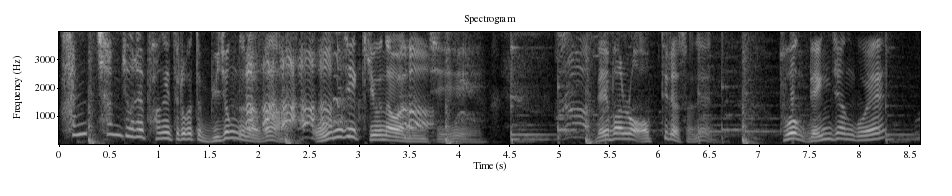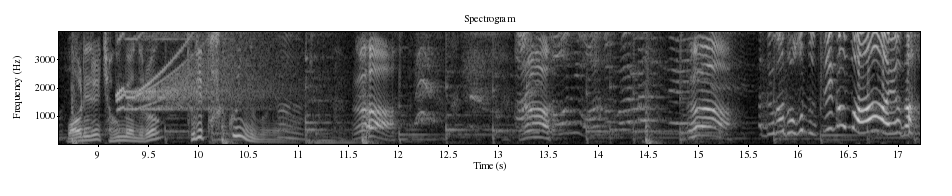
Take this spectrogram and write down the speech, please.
한참 전에 방에 들어갔던 미정 누나가 언제 기어 나왔는지 네 발로 엎드려서는 부엌 냉장고에 머리를 정면으로 둘이 받고 있는 거예요. 누나! 누나! 언니 완전. 누나! 아, 누가 저거 좀 찍어봐. 야, 나,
